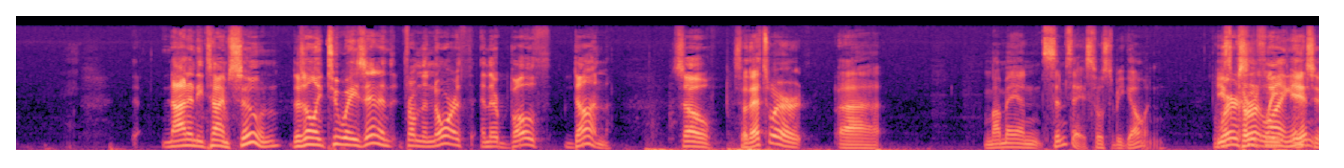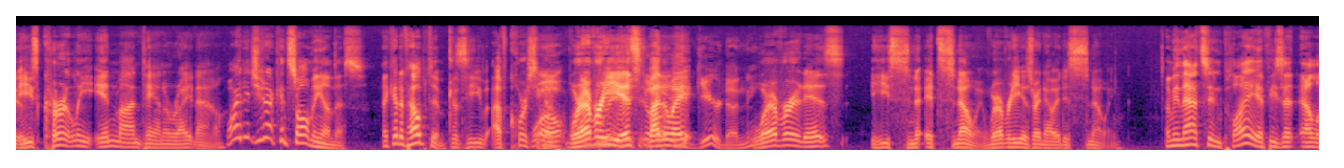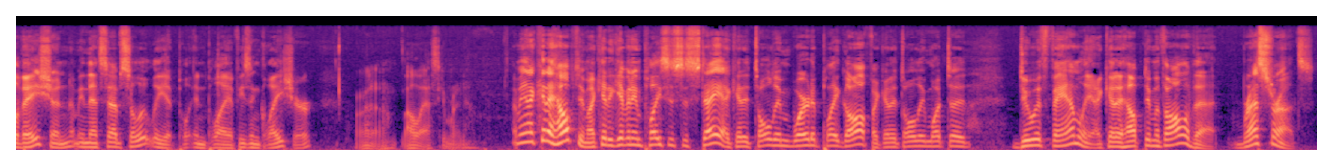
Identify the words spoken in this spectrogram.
not anytime soon. There's only two ways in and- from the north, and they're both done. So So that's where uh, my man Simsei is supposed to be going. He's Where's he currently flying in, into? He's currently in Montana right now. why did you not consult me on this? I could have helped him. Because he, of course, you Well, know, wherever he he is. still By the way, the gear, doesn't he? Wherever it is, he's sn- it's snowing. Wherever he is right now, it is snowing. I mean, that's in play if he's at elevation. I mean, that's absolutely in play if he's in glacier. I don't know. I'll ask him right now. I mean, I could have helped him. I could have given him places to stay. I could have told him where to play golf. I could have told him what to do with family. I could have helped him with all of that. Restaurants.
